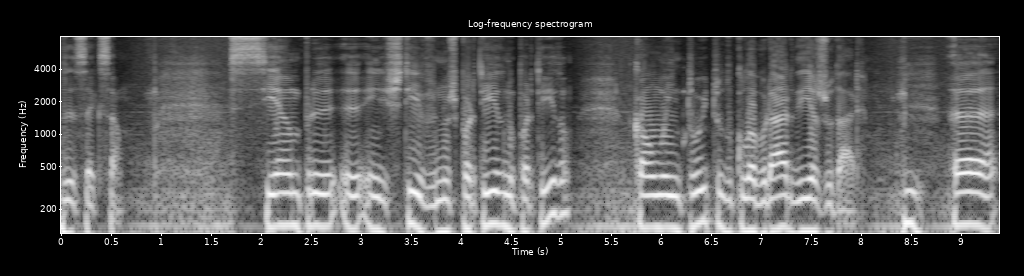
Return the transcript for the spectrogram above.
de secção. Sempre eh, estive nos partido, no partido com o intuito de colaborar, de ajudar. Hum. Uh,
